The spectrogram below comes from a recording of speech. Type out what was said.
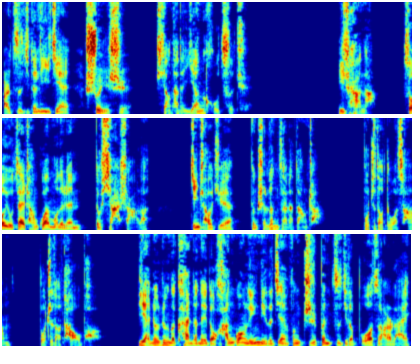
而自己的利剑顺势。向他的咽喉刺去。一刹那，所有在场观摩的人都吓傻了，金朝觉更是愣在了当场，不知道躲藏，不知道逃跑，眼睁睁的看着那道寒光凛凛的剑锋直奔自己的脖子而来。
